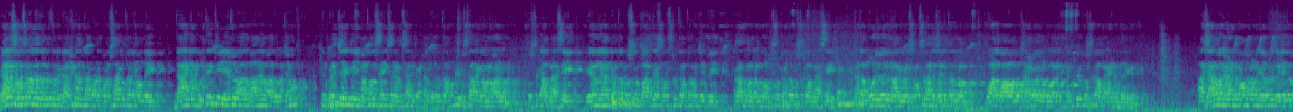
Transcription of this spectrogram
వేల సంవత్సరాలు జరుగుతున్న ఘర్షణ అంతా కూడా కొనసాగుతూనే ఉంది. దాన్ని గుర్తించి ఏతువాద మానవవాద ఉద్యమం ప్రత్యేకించి మతం సైన్స్ అనే అంశాన్ని పెట్టడం జరుగుతూ ఉంది. విస్తారంగా మన వాళ్ళు పుస్తకాలు రాసి వీరల్ గారు పెద్ద పుస్తకం భారతీయ సంస్కృతి తత్వం అని చెప్పి తర్వాత మన పుస్తకం పెద్ద పుస్తకాలు రాసి గత మూడు వేలు నాలుగు వేల సంవత్సరాల చరిత్రలో వాళ్ళ భావాలు చారవాళ్ళ భావాలని కలిపి పుస్తకాలు రాయడం జరిగింది. ఆ చారవాళ్ళు అంటే మామూలు వాళ్ళకి ఎవరు తెలియదు.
